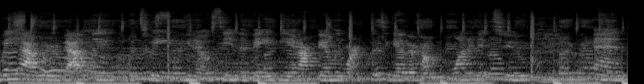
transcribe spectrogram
we had we were battling between you know seeing the baby and our family weren't put together how we wanted it to, and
